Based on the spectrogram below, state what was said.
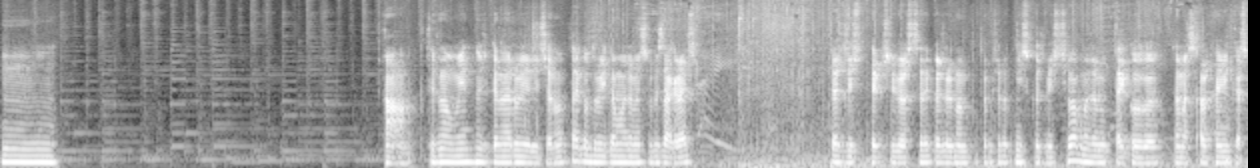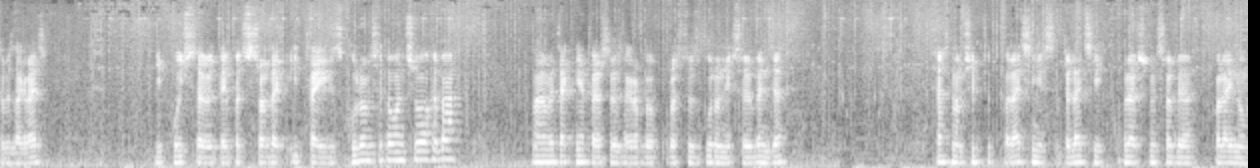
Mm, a, aktywna umiejętność generuje życie. No tego druida możemy sobie zagrać. Też gdzieś tutaj przy wiosce, tylko żeby nam potem się lotnisko zmieściło. Możemy tutaj go zamiast alchemika sobie zagrać. I pójść sobie tutaj pod środek i tutaj z górą się to łączyło chyba? No nawet jak nie, to ja sobie zagram po prostu z górą, niech sobie będzie. Czas nam szybciutko leci, niech sobie leci. Ulepszymy sobie kolejną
